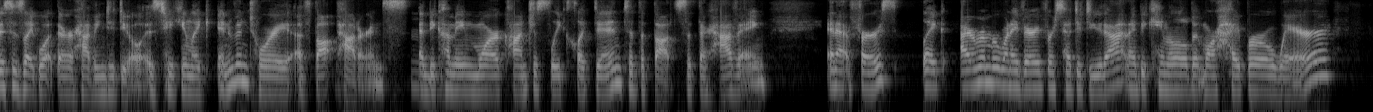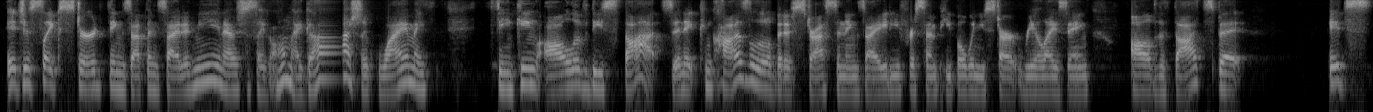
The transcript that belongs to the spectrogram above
this is like what they're having to do is taking like inventory of thought patterns mm-hmm. and becoming more consciously clicked into the thoughts that they're having. And at first, like I remember when I very first had to do that and I became a little bit more hyper aware, it just like stirred things up inside of me. And I was just like, oh my gosh, like, why am I thinking all of these thoughts? And it can cause a little bit of stress and anxiety for some people when you start realizing all of the thoughts. But it's,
